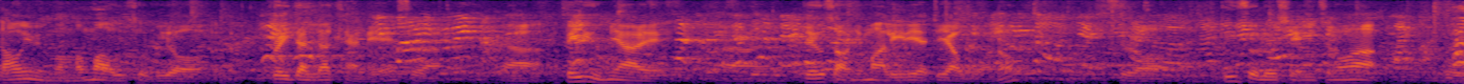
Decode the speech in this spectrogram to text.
ဒေါင်းရင်မမမောက်ဘူးဆိုပြီးတော့ပြိတ္တလက်ခံတယ်ဆိုတာဒါအပေးယူမျှတဲ့အာတေးဥဆောင်ညီမလေးတွေတယောက်ပေါ့နော်ဆိုတော့သူဆိုလို့ရှိရင်ကျွန်တော်ကဟို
